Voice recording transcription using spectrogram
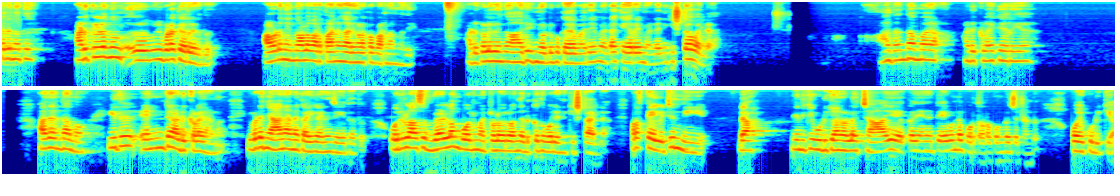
വരുന്നത്? അടുക്കളയിലൊന്നും ഇവിടെ കയറരുത് അവിടെ നിന്നുള്ള വർത്താനം കാര്യങ്ങളൊക്കെ പറഞ്ഞാൽ മതി. അടുക്കളയിൽ നിന്ന് ആരും ഇങ്ങോട്ട് വരെയും വേണ്ട കയറുകയും വേണ്ട. എനിക്ക് ഇഷ്ടമല്ല. അതെന്താ അമ്മ അടുക്കള കയറിയ അതെന്താന്നോ? ഇത് എന്റെ അടുക്കളയാണ്. ഇവിടെ ഞാനാണ് കൈകാര്യം ചെയ്തത്. ഒരു ഗ്ലാസ് വെള്ളം പോലും മറ്റുള്ളവർ വന്ന് എടുക്കുന്ന പോലെ എനിക്കിഷ്ടമല്ല. പ്രത്യേകിച്ച് നീ. ദാ എനിക്ക് കുടിക്കാനുള്ള ചായയൊക്കെ ഞാൻ ടേബിളിന്റെ പുറത്തോടെ കൊണ്ടുവച്ചിട്ടുണ്ട്. പോയി കുടിക്കുക.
